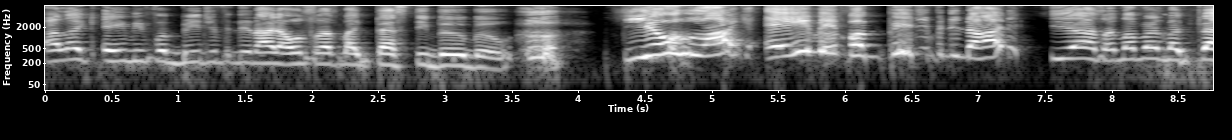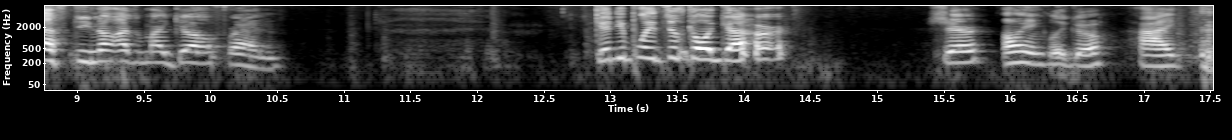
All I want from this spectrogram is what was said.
I like Amy from Beach 59 also as my bestie boo boo. you like Amy from Beach 59? Yes, I love her as my bestie, not as my girlfriend. Can you please just go and get her? Sure. Oh, Inkling girl. Hi.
